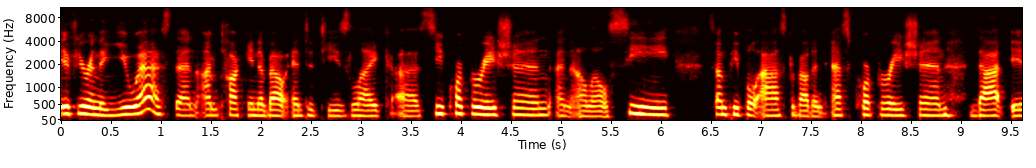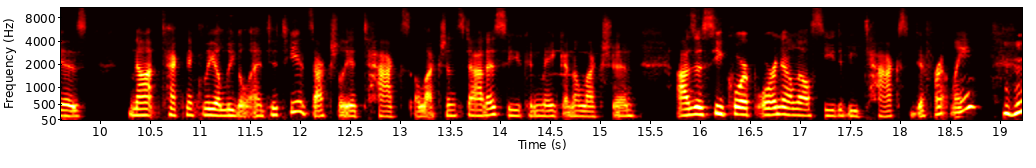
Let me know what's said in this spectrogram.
if you're in the US, then I'm talking about entities like a C corporation, an LLC. Some people ask about an S corporation. That is not technically a legal entity, it's actually a tax election status. So you can make an election as a C Corp or an LLC to be taxed differently. Mm-hmm.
